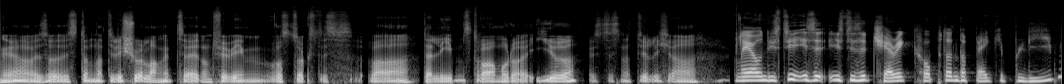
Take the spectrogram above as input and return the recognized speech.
Ja, also ist dann natürlich schon eine lange Zeit und für wem, was du sagst, das war der Lebenstraum oder ihrer, ist das natürlich auch Naja, und ist, die, ist, ist diese Cherry Cop dann dabei geblieben?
